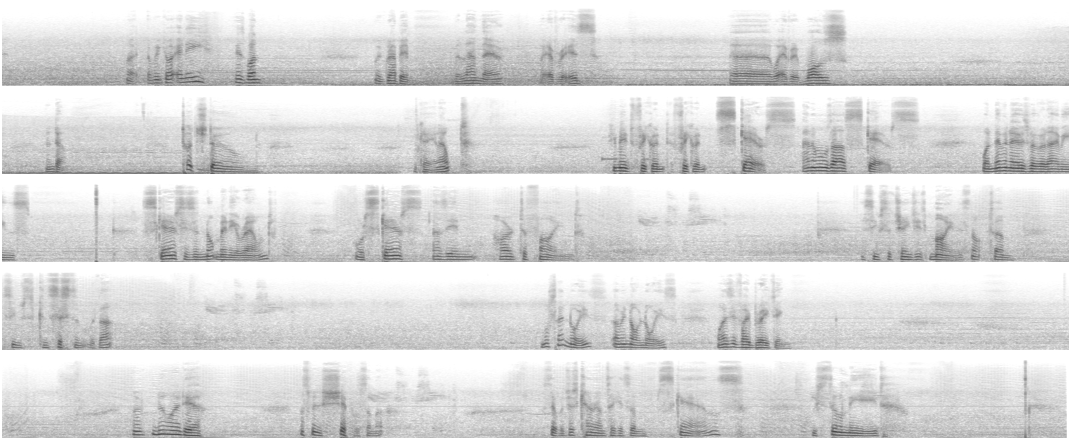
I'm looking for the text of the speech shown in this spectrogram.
Right, have we got any? Here's one. We'll grab him. We'll land there, wherever it is. Uh, whatever it was. And down. Touchdown! Okay, and out. Humid, frequent, frequent, scarce. Animals are scarce. One never knows whether that means scarce is in not many around, or scarce as in hard to find. It seems to change its mind. It's not, um, seems consistent with that. What's that noise? I mean, not noise. Why is it vibrating? I have no idea. Must have been a ship or something. Still, we'll just carry on taking some scans. We still need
